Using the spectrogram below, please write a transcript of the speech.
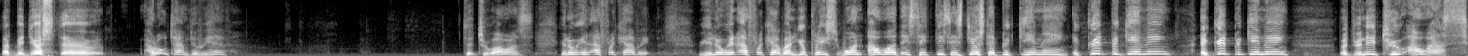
Let me just, uh, how long time do we have? two hours. You know, in Africa, we, you know, in Africa, when you preach one hour, they say this is just a beginning, a good beginning, a good beginning, but we need two hours.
